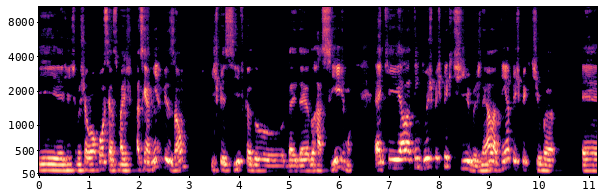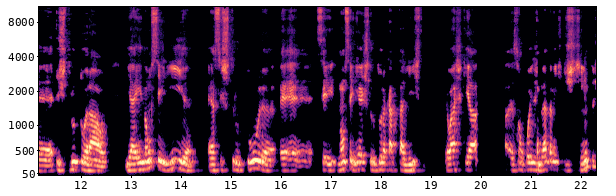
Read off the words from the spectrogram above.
e a gente não chegou a um consenso. Mas, assim, a minha visão específica do, da ideia do racismo é que ela tem duas perspectivas, né? Ela tem a perspectiva é, estrutural, e aí não seria essa estrutura, é, seria, não seria a estrutura capitalista. Eu acho que a, são coisas completamente distintas,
